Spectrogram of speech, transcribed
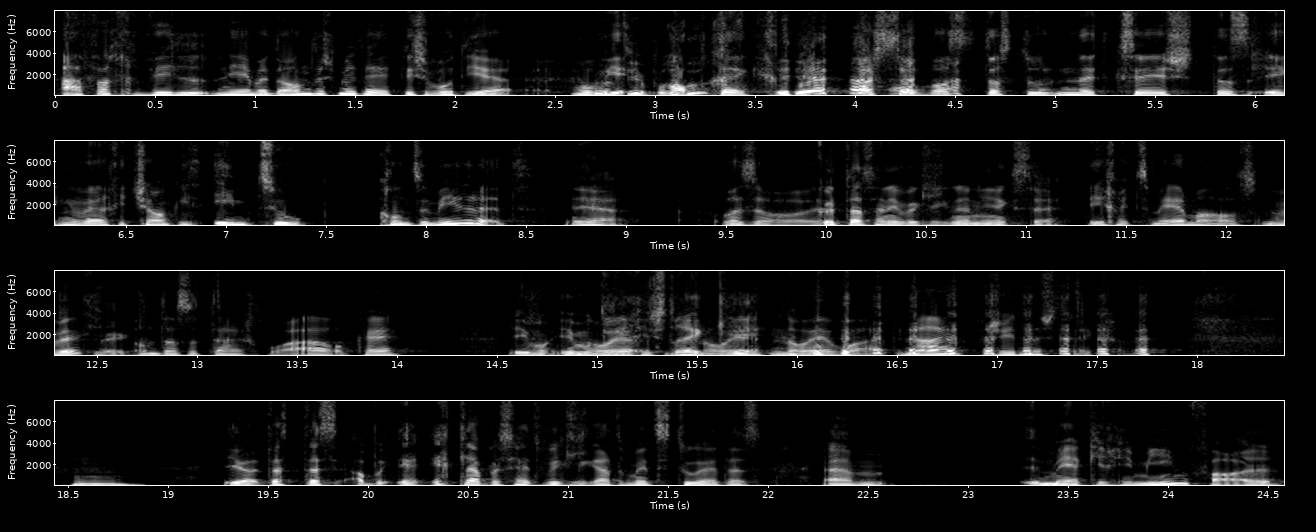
Einfach, weil niemand anders mit dort ist, wo die, wo wie braucht. abdeckt. Ja. Weißt du, so, was, dass du nicht siehst, dass irgendwelche Junkies im Zug konsumieren. Ja. Also, äh, Gut, das habe ich wirklich noch nie gesehen. ich jetzt mehrmals. Wirklich? und also denkt, wow, okay. Immer, immer Neue- gleiche Strecke. Neue, neue Vibe. Nein, verschiedene Strecken. Hm. Ja, das, das, aber ich, ich glaube, es hat wirklich auch damit zu tun, dass, ähm, merke ich in meinem Fall,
